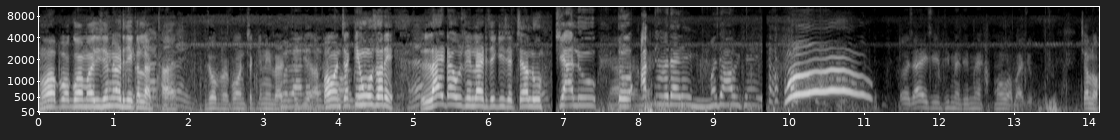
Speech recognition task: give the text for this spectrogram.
મોવા પોગવામાં હજી છે ને અડધી કલાક થાય. જો ભાઈ પવન ચક્કી ની લાઈટ થઈ ગઈ. પવન ચક્કી હું સોરી લાઈટ હાઉસની લાઈટ થઈ ગઈ છે. ચાલુ. ચાલુ. તો આપને બધાને મજા આવશે તો જાય છે ધીમે ધીમે મોવા બાજુ. ચલો.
